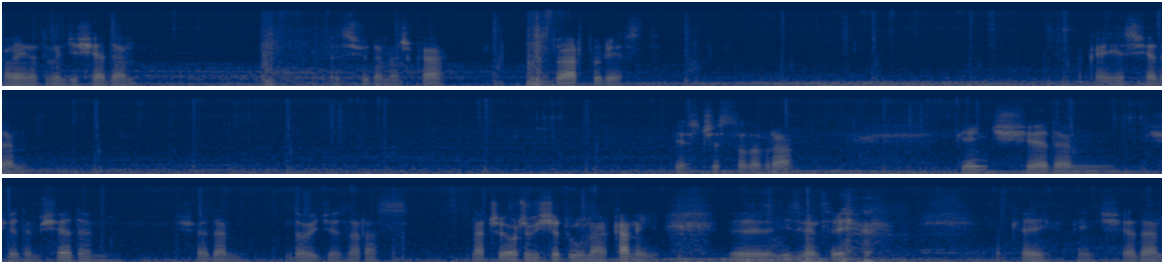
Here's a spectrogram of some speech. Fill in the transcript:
Kolejne to będzie 7. To jest siódemeczka. Tu Artur? Jest. Okej, jest 7. Jest czysto, dobra. 5, 7, 7, 7, 7. Dojdzie zaraz. Znaczy, oczywiście tu na kamień. Yy, nic więcej. Okej, 5, 7.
